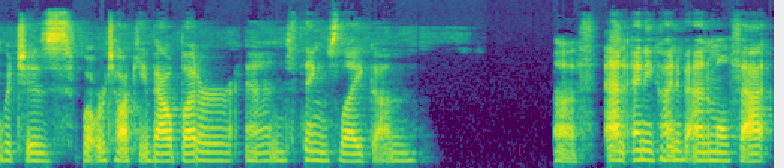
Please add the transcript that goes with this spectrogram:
which is what we're talking about, butter and things like um, uh, and any kind of animal fat,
